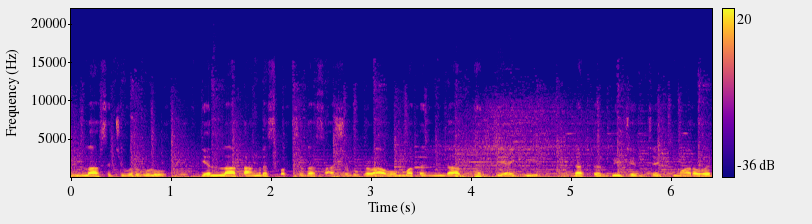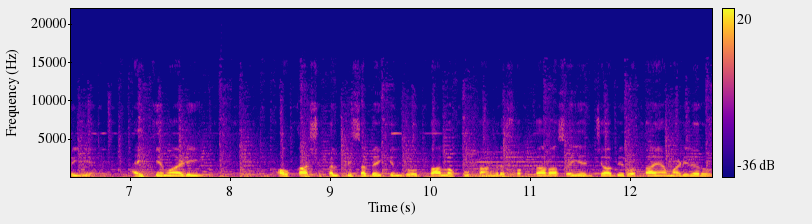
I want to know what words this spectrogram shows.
ಎಲ್ಲ ಸಚಿವರುಗಳು, ಎಲ್ಲ ಕಾಂಗ್ರೆಸ್ ಪಕ್ಷದ ಶಾಸಕರುಗಳ ಒಮ್ಮತದಿಂದ ಅಭ್ಯರ್ಥಿಯಾಗಿ ಡಾಕ್ಟರ್ ಬಿಜೆ ವಿಜಯಕುಮಾರ್ ಅವರಿಗೆ ಆಯ್ಕೆ ಮಾಡಿ ಅವಕಾಶ ಕಲ್ಪಿಸಬೇಕೆಂದು ತಾಲೂಕು ಕಾಂಗ್ರೆಸ್ ವಕ್ತಾರ ಸೈಯದ್ ಜಾಬೀರ್ ಒತ್ತಾಯ ಮಾಡಿದರು.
